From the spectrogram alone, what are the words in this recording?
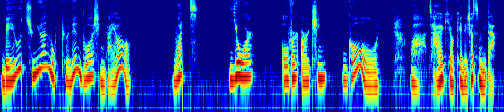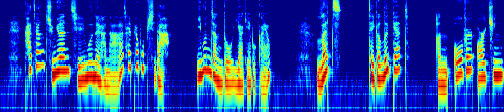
매우 중요한 목표는 무엇인가요? What's your overarching goal? 와, 잘 기억해 내셨습니다. 가장 중요한 질문을 하나 살펴봅시다. 이 문장도 이야기해 볼까요? Let's take a look at an overarching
